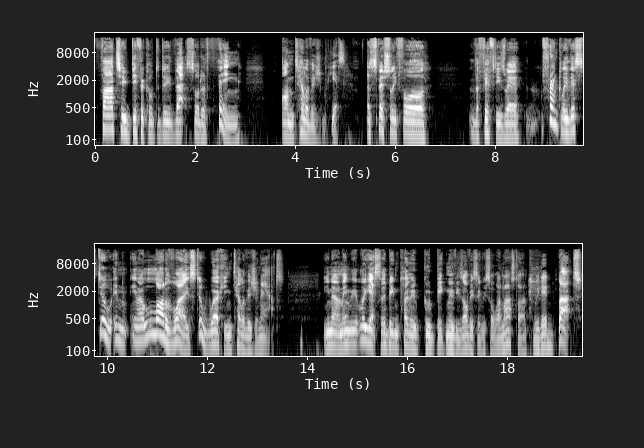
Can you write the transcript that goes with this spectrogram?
far too difficult to do that sort of thing on television, yes. especially for the 50s where frankly they're still in in a lot of ways still working television out. You know what I mean? Yes, there've been plenty of good big movies. Obviously, we saw one last time. We did. But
